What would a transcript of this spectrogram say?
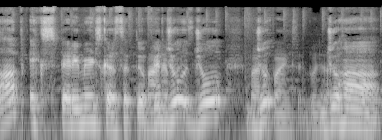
आप एक्सपेरिमेंट्स कर सकते हो फिर हम्म। जो जो जो। जो हाँ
